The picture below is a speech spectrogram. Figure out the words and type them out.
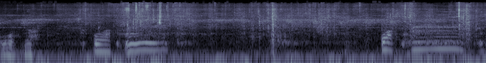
อื้อหือเอาแม่โอ้โอ้สุดยอดยาขาอวบเนาะอวบมากอวบมาก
